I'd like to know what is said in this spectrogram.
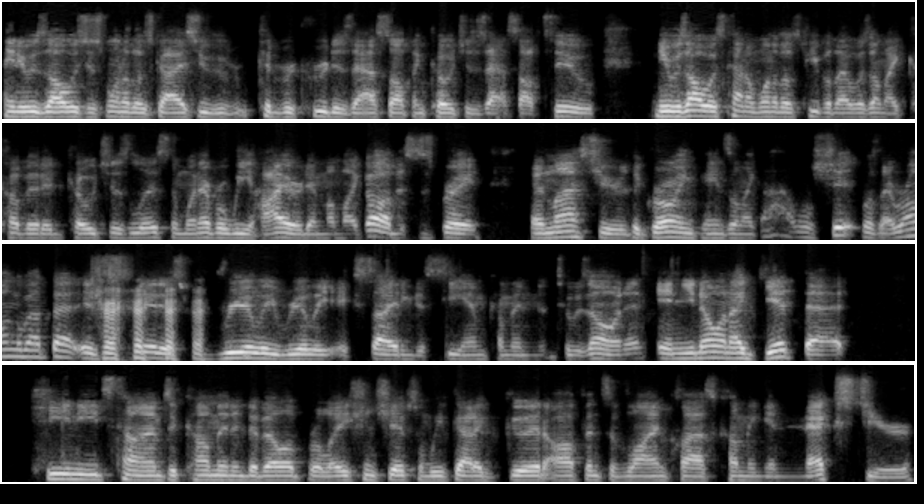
and he was always just one of those guys who could recruit his ass off and coach his ass off too. And he was always kind of one of those people that was on my coveted coaches list, and whenever we hired him, I'm like, oh, this is great. And last year, the growing pains, I'm like, ah, well, shit, was I wrong about that? It's, it is really, really exciting to see him come into his own. And, and, you know, and I get that he needs time to come in and develop relationships, and we've got a good offensive line class coming in next year.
